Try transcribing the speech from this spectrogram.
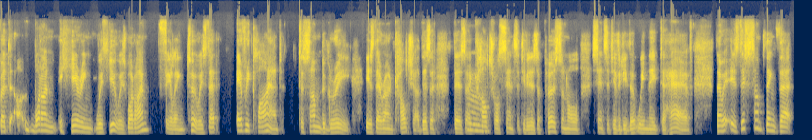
But uh, what I'm hearing with you is what I'm feeling too is that every client to some degree is their own culture. There's a there's a mm. cultural sensitivity. There's a personal sensitivity that we need to have. Now, is this something that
